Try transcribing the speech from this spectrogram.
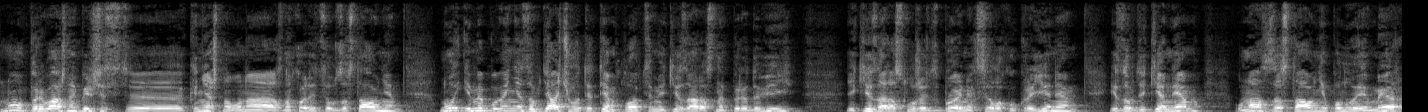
ну, переважна більшість, е, звісно, вона знаходиться в заставні. Ну і ми повинні завдячувати тим хлопцям, які зараз на передовій, які зараз служать в Збройних силах України. І завдяки ним у нас в заставні панує мир,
